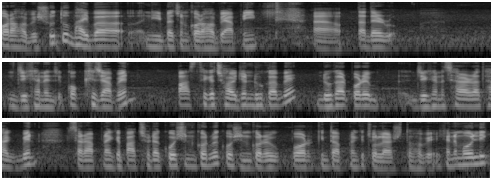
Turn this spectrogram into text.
করা হবে। শুধু ভাইবা নির্বাচন করা হবে। আপনি তাদের যেখানে কক্ষে যাবেন, পাঁচ থেকে ছয়জন ঢুকাবে। ঢোকার পরে যেখানে স্যাররা থাকবেন, স্যার আপনাকে পাঁচ ছটা কোয়েশ্চেন করবে। কোয়েশ্চেন করার পর কিন্তু আপনাকে চলে আসতে হবে। এখানে মৌলিক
